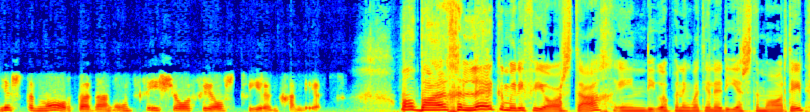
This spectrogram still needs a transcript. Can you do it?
1 Maart wat dan ons fees jaar vir ons viering gaan wees. Maar baie geluk met die verjaarsdag en die opening wat julle die 1 Maart het.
